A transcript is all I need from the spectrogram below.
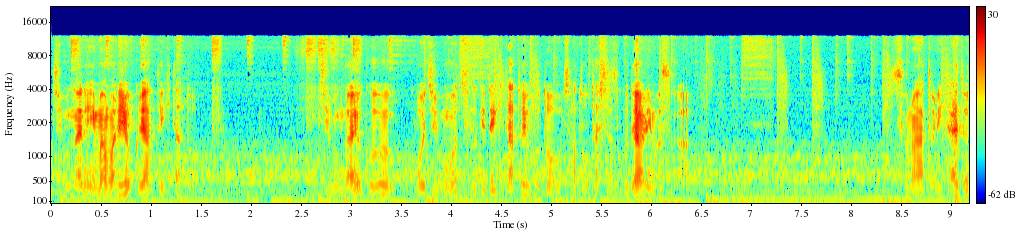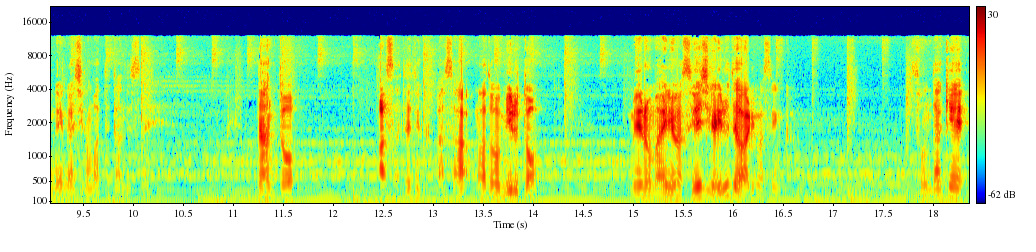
自分がね今までよくやってきたと。自分がよくこう自分を続けてきたということを悟った雫ではありますがその後に大どんでん返しが待ってたんですね。なんと朝出てく朝窓を見ると目の前には聖司がいるではありませんか。そんだけ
